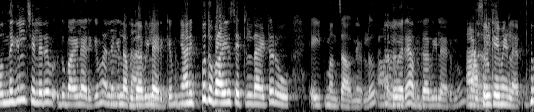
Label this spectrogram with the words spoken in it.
ഒന്നുകിൽ ചിലര് ദുബായിലായിരിക്കും അല്ലെങ്കിൽ അബുദാബിയിലായിരിക്കും. ഞാൻ ഇപ്പൊ ദുബായിൽ സെറ്റിൽഡ് ആയിട്ട് ഒരു എയ്റ്റ് മന്ത്സ് ആവുന്നേ ഉള്ളൂ. അതുവരെ അബുദാബിയിലായിരുന്നു. റാസൽ കേമയിലായിരുന്നു.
